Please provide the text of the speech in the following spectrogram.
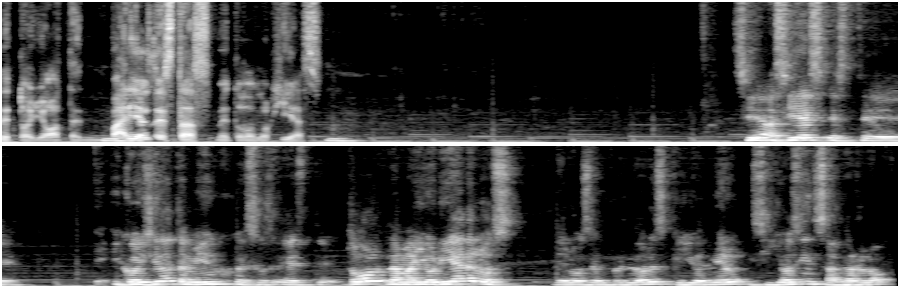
de Toyota, en Mm. varias de estas metodologías. Sí, así es, este, y coincido también, Jesús, este, todo, la mayoría de los, de los emprendedores que yo admiro, y si yo sin saberlo,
